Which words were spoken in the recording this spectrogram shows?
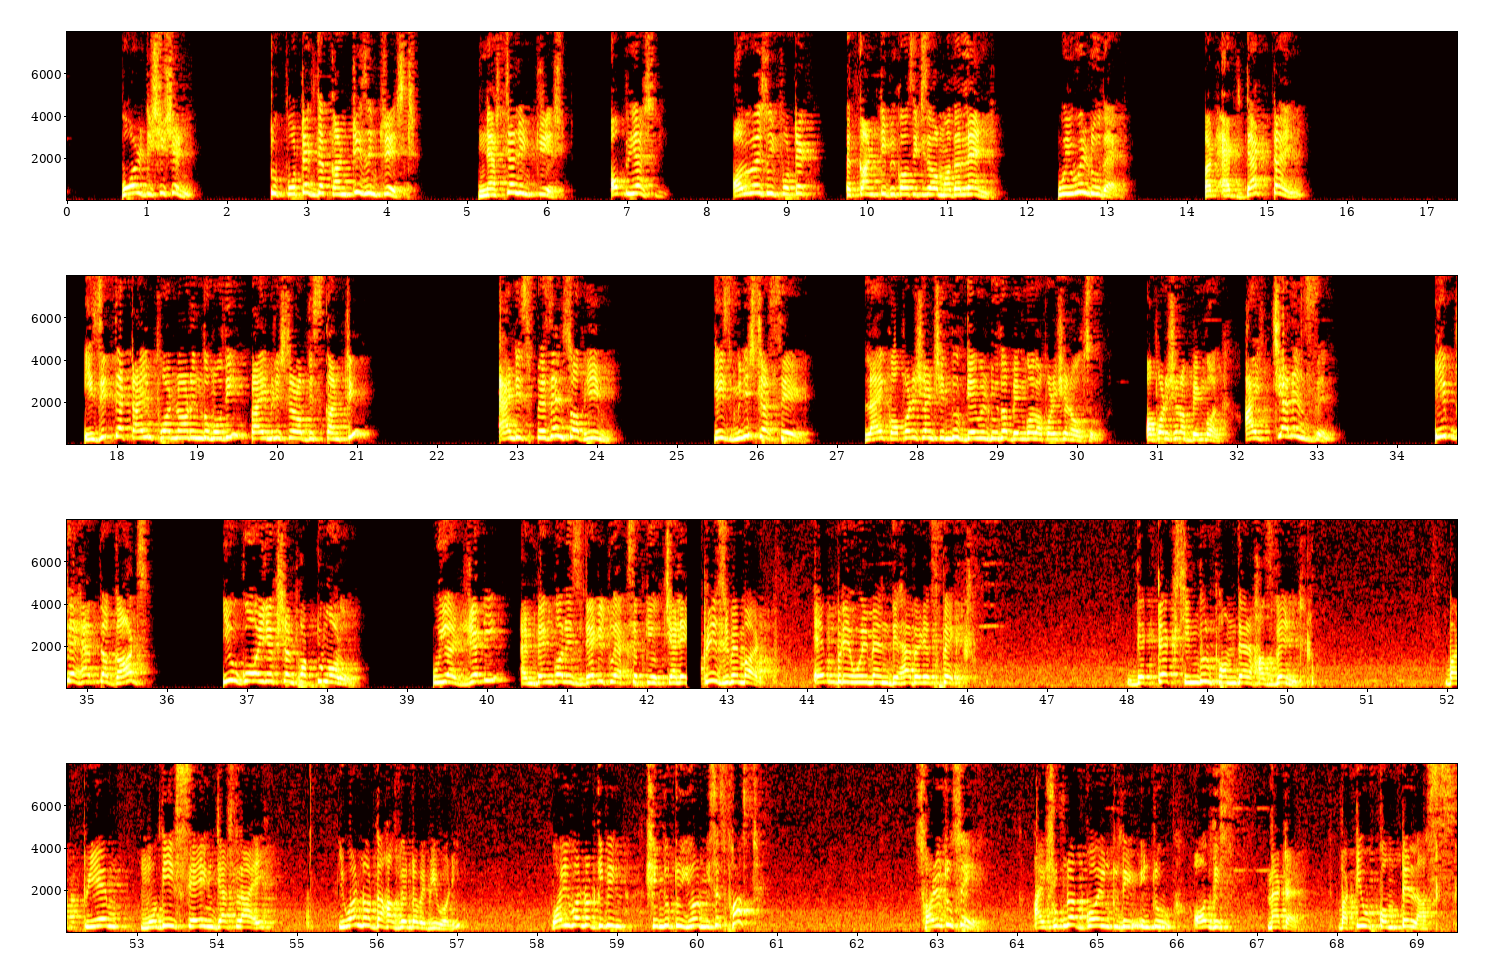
bold decision to protect the country's interest, national interest. Obviously, always we protect the country because it is our motherland. We will do that. But at that time, is it the time for Narendra Modi, Prime Minister of this country? And his presence of him, his minister said, like Operation Sindhu, they will do the Bengal operation also. Operation of Bengal. I challenge them. If they have the guards, you go election for tomorrow. We are ready and Bengal is ready to accept your challenge. Please remember, every woman they have a respect. They take sindur from their husband. But PM Modi is saying just like, you are not the husband of everybody. Why you are not giving sindur to your Mrs. first? Sorry to say, I should not go into the into all this matter, but you compel us.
